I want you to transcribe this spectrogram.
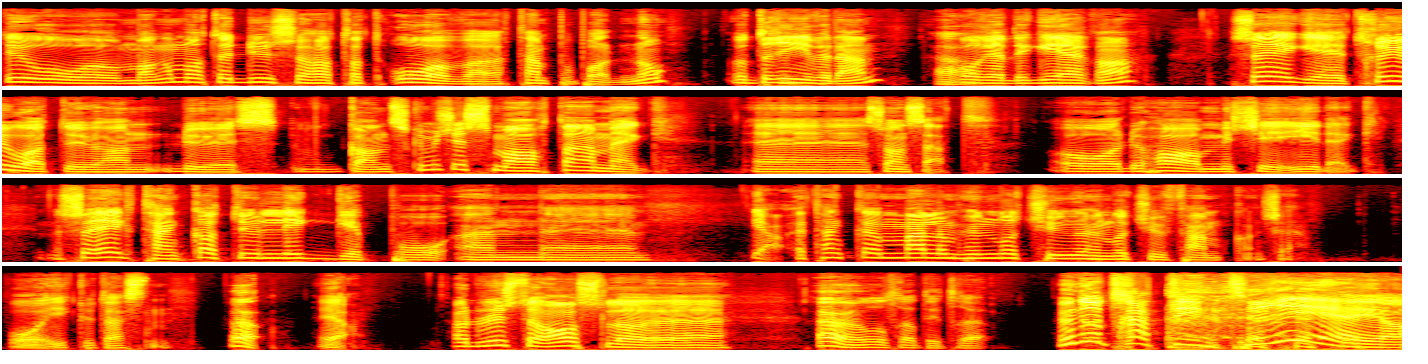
Det er jo mange måter du som har tatt over Tempopodden nå, og driver den, Ja. og redigerer. Så jeg eh, tror at du, han, du er ganske mye smartere enn meg, eh, sånn sett. Og du har mye i deg. Så jeg tenker at du ligger på en eh, Ja, jeg tenker mellom 120 og 125, kanskje, på IQ-testen. Ja. ja. Har du lyst til å avsløre Jeg er 133. 133, ja!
